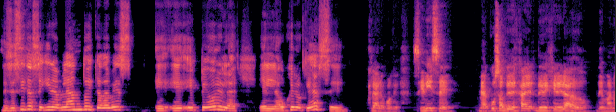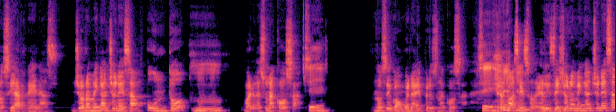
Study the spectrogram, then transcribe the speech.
necesita seguir hablando y cada vez es peor el, el agujero que hace. Claro, porque si dice, me acusan de, deja- de degenerado, de manosear nenas. Yo no me engancho en esa, punto. Bueno, es una cosa. Sí, No sé cuán buena es, pero es una cosa. sí. Pero no hace eso. Él dice, yo no me engancho en esa,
